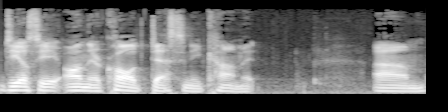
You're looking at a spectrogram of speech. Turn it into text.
DLC on there called Destiny Comet. Um,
